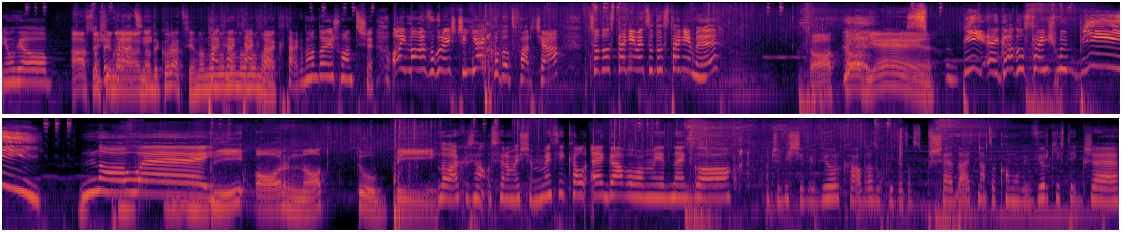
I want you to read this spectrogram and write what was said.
Ja mówię o... A, w sensie na, dekoracji. na dekorację. No, no, tak, no, tak, no, tak, no, no. tak, tak. No to już mam trzy. Oj, mamy w ogóle jeszcze jajko do otwarcia. Co dostaniemy, co dostaniemy? Co to wie? Bi, Ega, dostaliśmy bi! No way! Be or not to be. Dobra, Krystian, otwieramy jeszcze Mythical Ega, bo mamy jednego. Oczywiście wiewiórka, od razu pójdę to sprzedać. Na co komu wiewiórki w tej grze?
